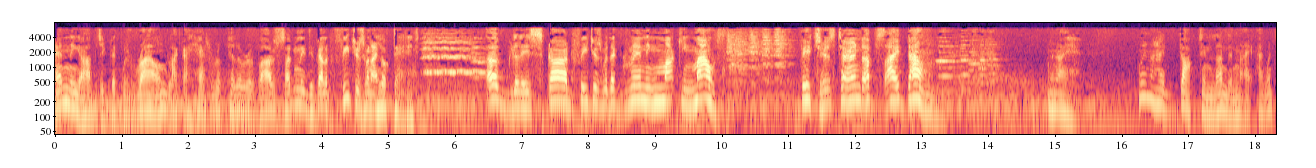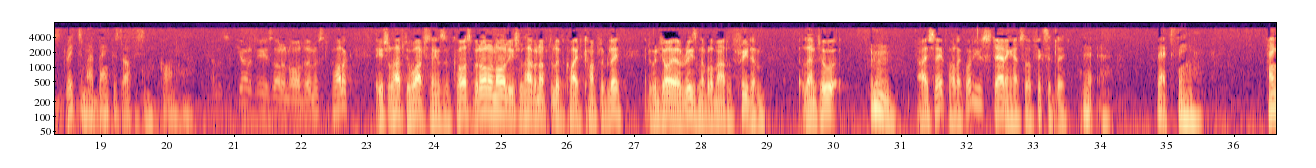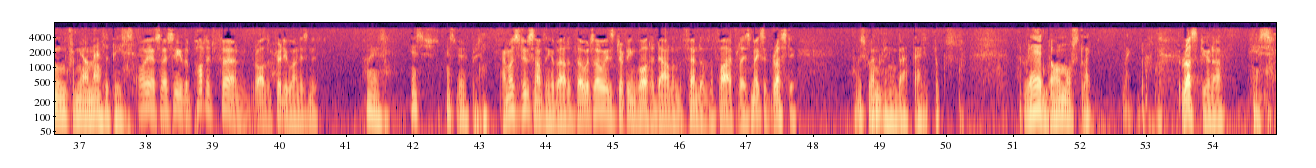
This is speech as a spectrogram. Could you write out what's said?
Any object that was round like a hat or a pillar or a vase suddenly developed features when I looked at it. Ugly, scarred features with a grinning, mocking mouth. Features turned upside down. When I when I docked in London, I, I went straight to my banker's office in Cornhill. And the security is all in order, Mr. Pollock. You shall have to watch things, of course, but all in all, you shall have enough to live quite comfortably and to enjoy a reasonable amount of freedom. Then, too, I say, Pollock, what are you staring at so fixedly? That, uh, that thing. Hanging from your mantelpiece. Oh, yes, I see. The potted fern. Rather pretty one, isn't it? Oh, yes. Yes, yes, very pretty. I must do something about it, though. It's always dripping water down on the fender of the fireplace. Makes it rusty. I was wondering about that. It looks red, almost like like blood. Rust, you know. Yes.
